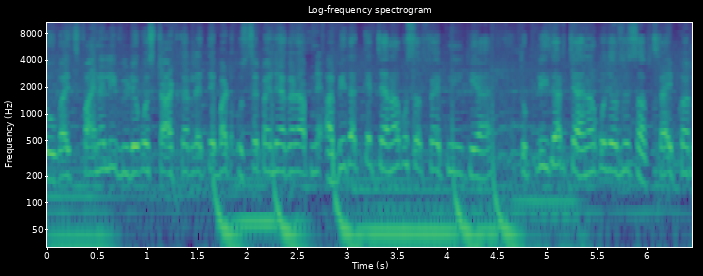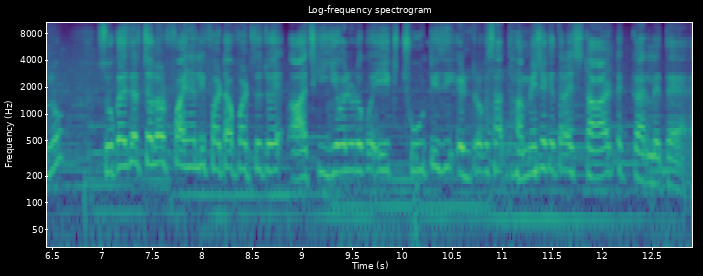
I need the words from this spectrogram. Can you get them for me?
तो गाइज़ फाइनली वीडियो को स्टार्ट कर लेते हैं। बट उससे पहले अगर आपने अभी तक के चैनल को सब्सक्राइब नहीं किया है तो प्लीज़ यार चैनल को ज़रूर से सब्सक्राइब कर लो। सो गाइज़ यार चलो फाइनली फटाफट से जो है आज की ये वाली वीडियो को एक छोटी सी इंट्रो के साथ हमेशा की तरह स्टार्ट कर लेते हैं।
